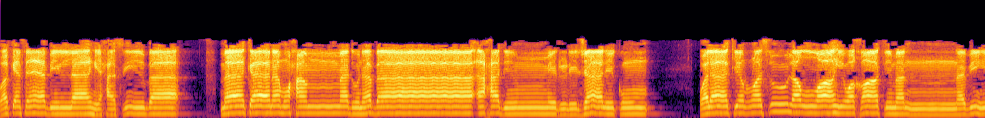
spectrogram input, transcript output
وكفى بالله حسيبا. ما كان محمد نبا أحد من رجالكم ولكن رسول الله وخاتم النبيين.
